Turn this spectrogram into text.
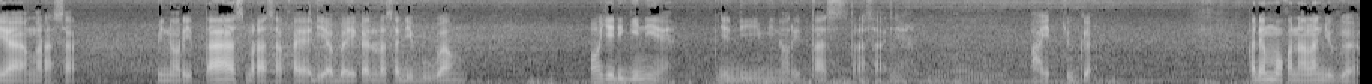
Ya ngerasa minoritas merasa kayak diabaikan merasa dibuang. Oh jadi gini ya jadi minoritas rasanya. Pahit juga. Kadang mau kenalan juga.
